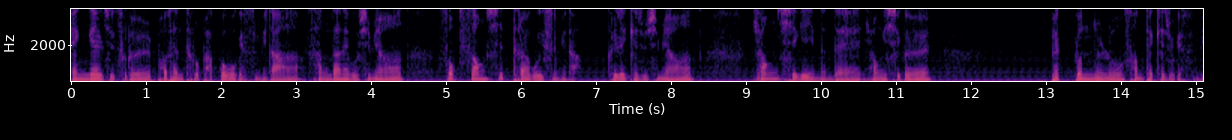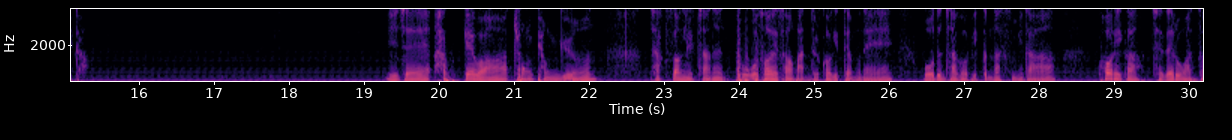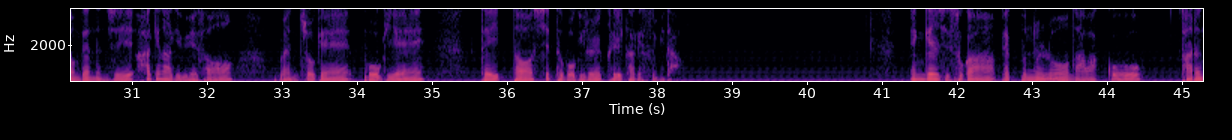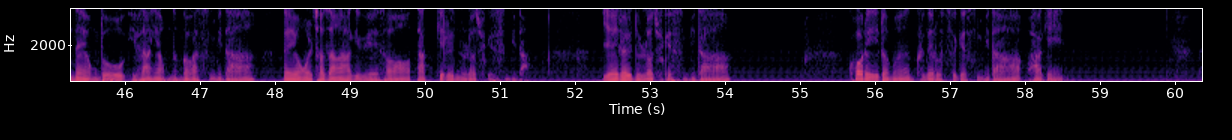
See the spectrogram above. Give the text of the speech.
엔겔 지수를 퍼센트로 바꿔보겠습니다. 상단에 보시면 속성 시트라고 있습니다. 클릭해 주시면 형식이 있는데 형식을 100분율로 선택해 주겠습니다. 이제 합계와 총평균 작성 일자는 보고서에서 만들 거기 때문에 모든 작업이 끝났습니다. 쿼리가 제대로 완성됐는지 확인하기 위해서 왼쪽에 보기에 데이터 시트 보기를 클릭하겠습니다. 엔겔 지수가 100분율로 나왔고 다른 내용도 이상이 없는 것 같습니다. 내용을 저장하기 위해서 닫기를 눌러주겠습니다. 얘를 눌러주겠습니다. 쿼리 이름은 그대로 쓰겠습니다. 확인.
